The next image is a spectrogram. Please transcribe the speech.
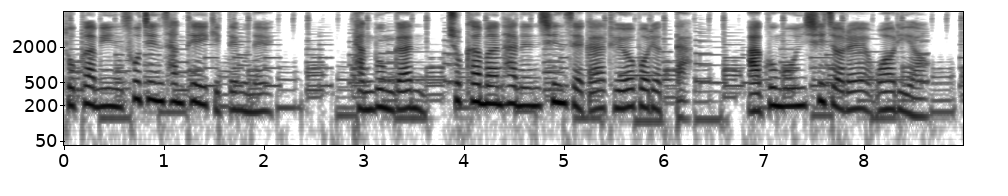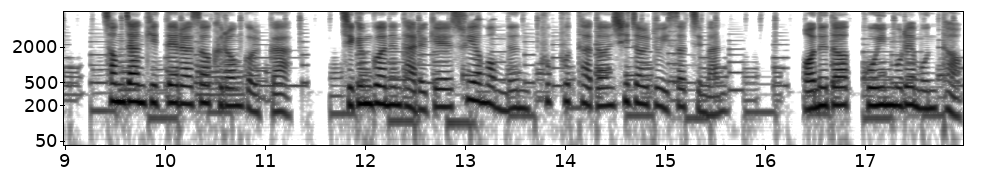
도파민 소진 상태이기 때문에 당분간 축하만 하는 신세가 되어버렸다. 아구몬 시절의 워리어. 성장기 때라서 그런 걸까? 지금과는 다르게 수염 없는 풋풋하던 시절도 있었지만 어느덧 고인물의 문턱,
